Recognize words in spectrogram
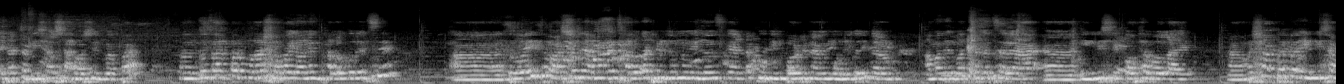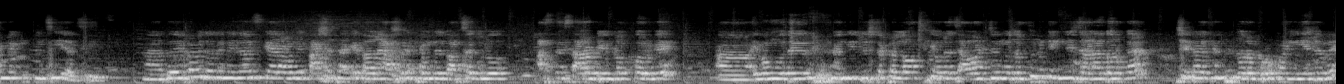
এটা একটা বিশাল সাহসের ব্যাপার। তো তারপর ওরা সবাই অনেক ভালো করেছে। তো এই তো আসলে আমাদের ভালো কাঠের জন্য মিলন স্কেয়ারটা খুব ইম্পর্টেন্ট আমি মনে করি, কারণ আমাদের বাচ্চা কাচ্চারা ইংলিশে কথা বলায়। আমরা সব ব্যাপারে ইংলিশ আমরা একটু পিছিয়ে আছি। তো এইভাবে যদি মিলন স্কেয়ার আমাদের পাশে থাকে, তাহলে আশা রাখি আমাদের বাচ্চাগুলো আস্তে আস্তে আরও ডেভেলপ করবে। এবং ওদের নির্দিষ্ট একটা লক্ষ্যে ওরা যাওয়ার জন্য যতটুকু ইংলিশ জানা দরকার, সেটা এখান থেকে ওরা প্রপার নিয়ে যাবে।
